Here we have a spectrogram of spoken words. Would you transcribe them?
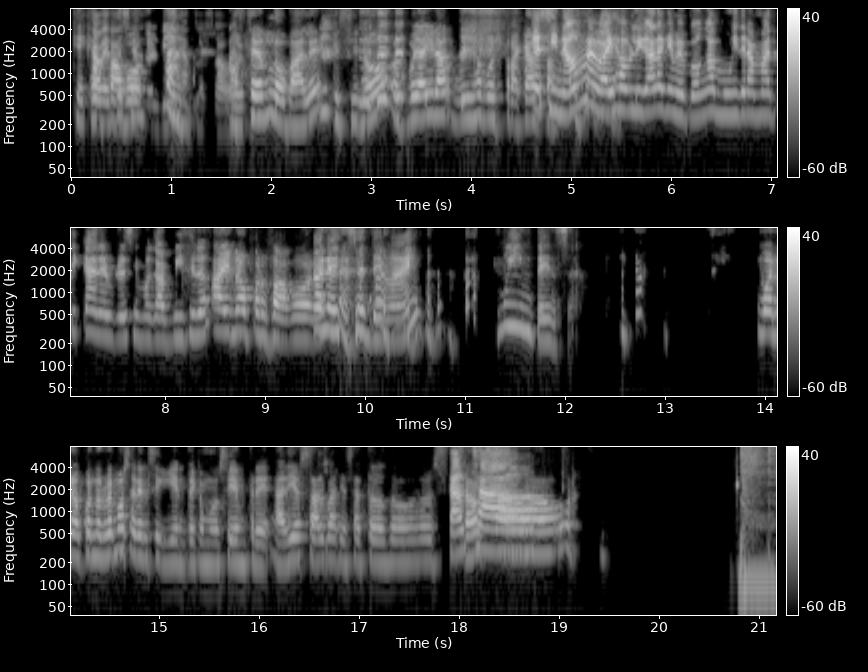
Que es que a veces favor. se me olvida, por favor. Hacerlo, ¿vale? Que si no, os voy a ir a, voy a, ir a vuestra casa. Que si no, me vais a obligar a que me ponga muy dramática en el próximo capítulo Ay, no, por favor. con ¿eh? este tema, ¿eh? Muy intensa. Bueno, pues nos vemos en el siguiente, como siempre. Adiós, Alba, adiós a todos. Chao, chao. chao.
